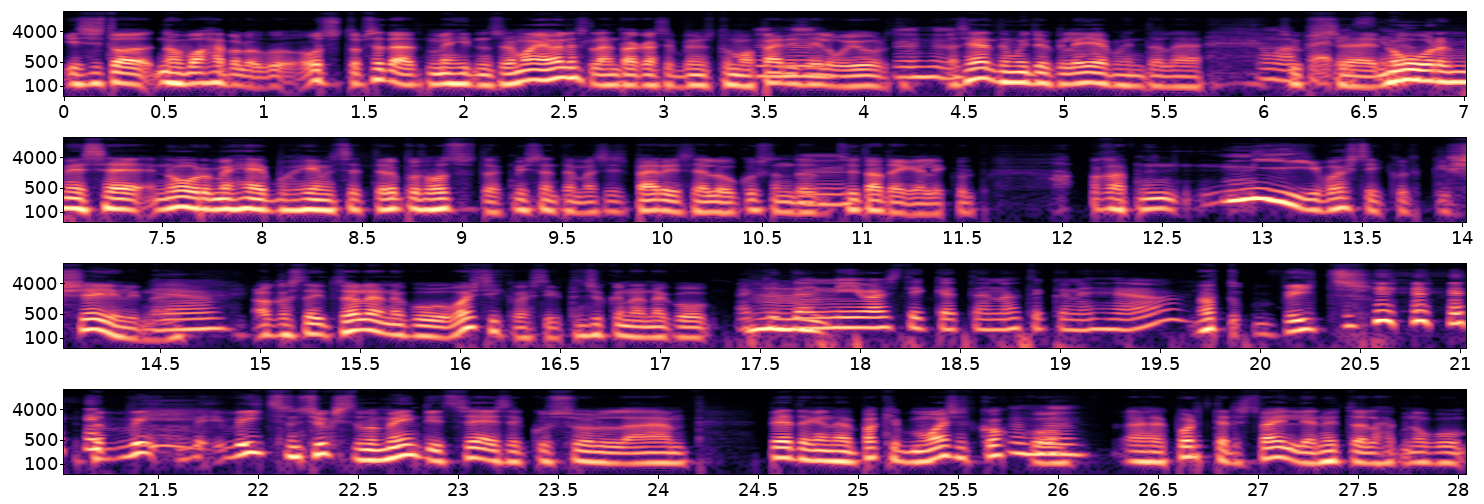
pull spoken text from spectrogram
Ja siis ta, noh, vahepeal otsustab seda, et ma ehitan selle maja üles, lähen tagasi põhimõtteliselt oma päris mm -hmm. elu juurde mm. -hmm. aga seal ta muidugi leiab endale niisuguse noormehe, noormehe põhimõtteliselt ja lõpus otsustab, mis on tema siis päris elu, kus on ta mm -hmm. süda tegelikult aga nii vastikult klišeeline. aga ta ei, ta ei ole nagu vastik-vastik, ta on niisugune nagu äkki ta on mm. nii vastik, et ta on natukene hea? natu-, veits ta ve-, veits on niisugused momendid sees, et kus sul äh, peategelane pakib oma asjad kokku mm, -hmm. läheb korterist välja, nüüd ta läheb nagu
